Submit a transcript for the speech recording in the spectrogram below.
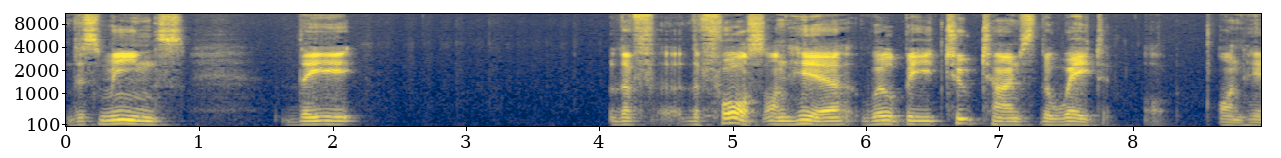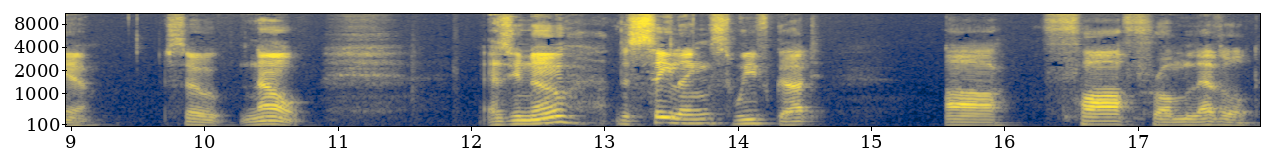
This means the the the force on here will be two times the weight on here. So now as you know, the ceilings we've got are far from leveled.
